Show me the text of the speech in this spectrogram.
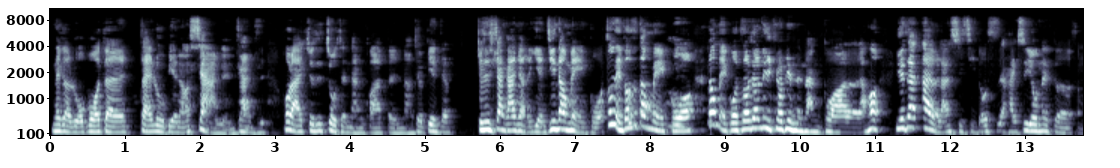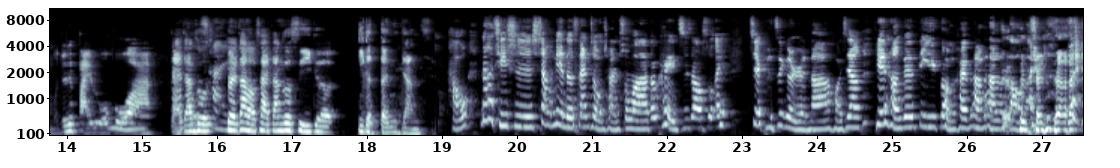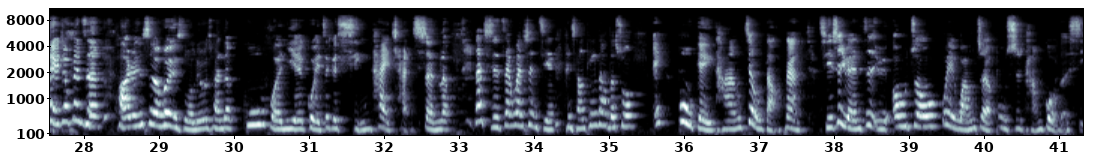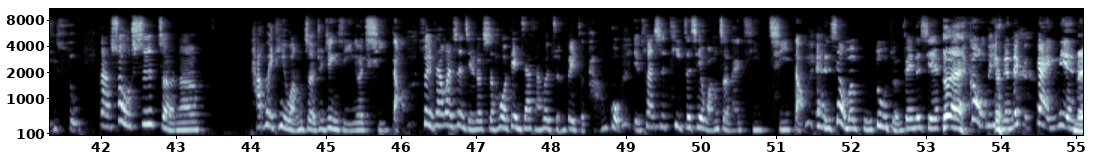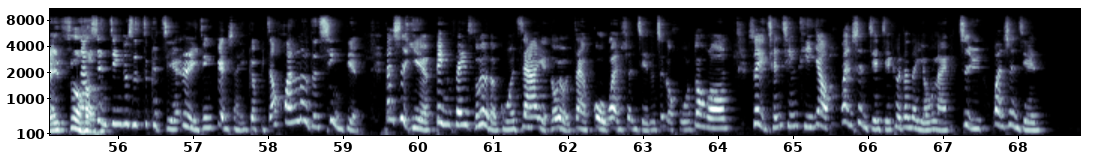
那个萝卜灯在路边，然后吓人这样子。后来就是做成南瓜灯啊，就变成就是像刚才讲的，眼镜到美国，重点都是到美国，到美国之后就立刻变成南瓜了。然后因为在爱尔兰时期都是还是用那个什么，就是白萝卜啊来当做对大头菜当做是一个一个灯这样子。好，那其实上面的三种传说啊，都可以知道说，哎。Jack 这个人呢，好像天堂跟地狱都很害怕他的到来，真的，对，就变成华人社会所流传的孤魂野鬼这个形态产生了。那其实，在万圣节很常听到的说，哎，不给糖就捣蛋，其实是源自于欧洲为亡者布施糖果的习俗。那受施者呢，他会替王者去进行一个祈祷。所以在万圣节的时候，店家才会准备着糖果，也算是替这些王者来祈祈祷。哎，很像我们普渡准备那些对 贡品的那个概念。没错。那现今就是这个节日已经变成一个比较欢乐的庆典，但是也并非所有的国家也都有在过万圣节的这个活动哦。所以前情提要，万圣节杰克灯的由来，至于万圣节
